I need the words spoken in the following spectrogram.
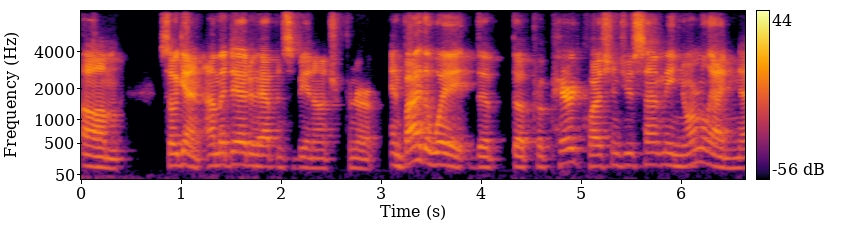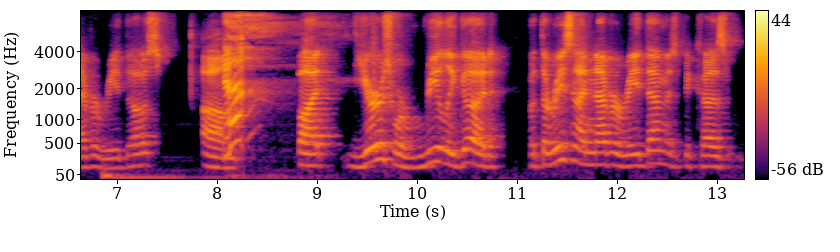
Um, so again, I'm a dad who happens to be an entrepreneur. And by the way, the the prepared questions you sent me, normally I never read those. Um, but yours were really good. But the reason I never read them is because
